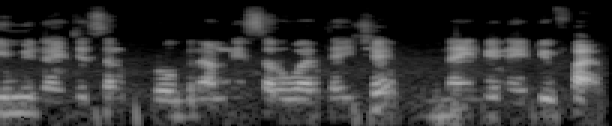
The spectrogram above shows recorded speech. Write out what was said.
ઇમ્યુનાઇઝેશન પ્રોગ્રામની શરૂઆત થઈ છે, નાઇન્ટીન એટી ફાઈવ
